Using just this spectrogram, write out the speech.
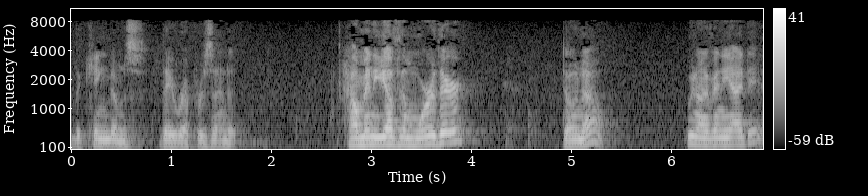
the kingdoms they represented. How many of them were there? Don't know. We don't have any idea.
